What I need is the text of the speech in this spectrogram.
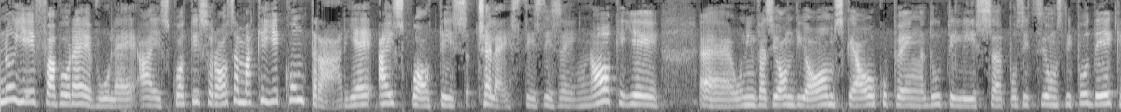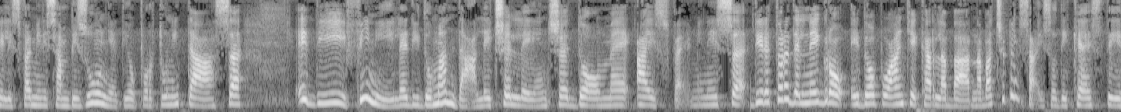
non è favorevole ai squatis rosa ma che è contraria ai squatis celestis, disegno, no? che è eh, un'invasione di OMS che occupano tutte le posizioni di potere, che le femmine hanno bisogno di opportunità e di finire di domandare eccellenze dome ais feminis. Direttore del Negro e dopo anche Carla Barnaba, ci pensai so di queste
